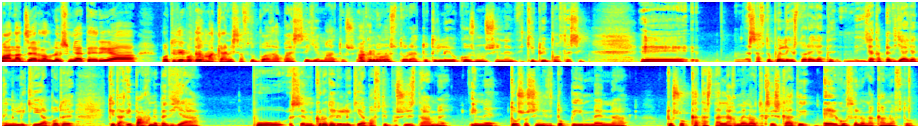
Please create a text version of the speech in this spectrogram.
manager, να δουλεύεις σε μια εταιρεία, οτιδήποτε. άμα κάνεις αυτό που αγαπάς είσαι γεμάτος. Ακριβώς. Επομένως τώρα το τι λέει ο κόσμος είναι δική του υπόθεση. Ε, σε αυτό που έλεγες τώρα για, τη- για τα παιδιά, για την ηλικία, οπότε, κοίτα, υπάρχουν παιδιά που σε μικρότερη ηλικία από αυτή που συζητάμε είναι τόσο συνειδητοποιημένα, τόσο κατασταλαγμένα ότι ξέρεις κάτι, εγώ θέλω να κάνω αυτό.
